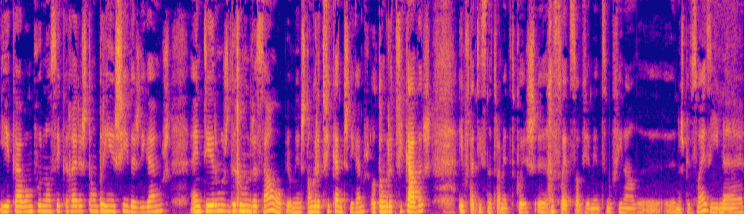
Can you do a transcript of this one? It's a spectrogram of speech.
e acabam por não ser carreiras tão preenchidas, digamos, em termos de remuneração, ou pelo menos tão gratificantes, digamos, ou tão gratificadas, e portanto isso naturalmente depois eh, reflete-se, obviamente, no final eh, nas pensões e na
